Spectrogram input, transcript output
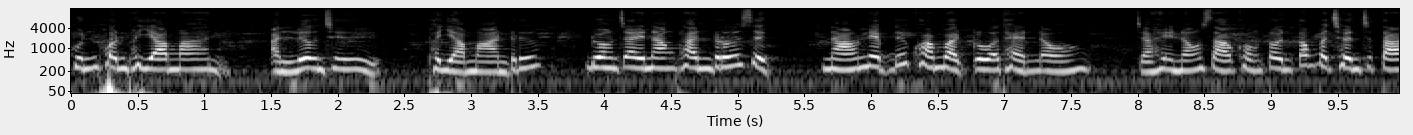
ขุนพลพญามารอันเรื่องชื่อพญามารหรือ ดวงใจนางพลันรู้สึก หนาวเหน็บด้วยความหวาดกลัวแทนน้อง จะให้น้องสาวของตนต้องเผชิญชะตา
